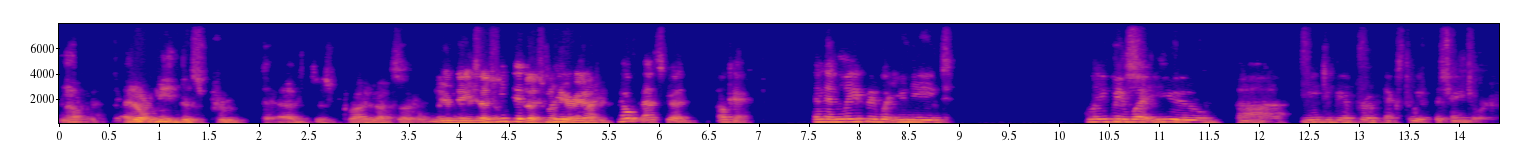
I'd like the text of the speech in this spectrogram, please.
No, I don't need this proof, I just brought it up, so. You need So this, you did this the one clear here, yeah? Nope, that's good, okay. And then leave me what you need. Leave me what you, uh, need to be approved next week, the change order.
